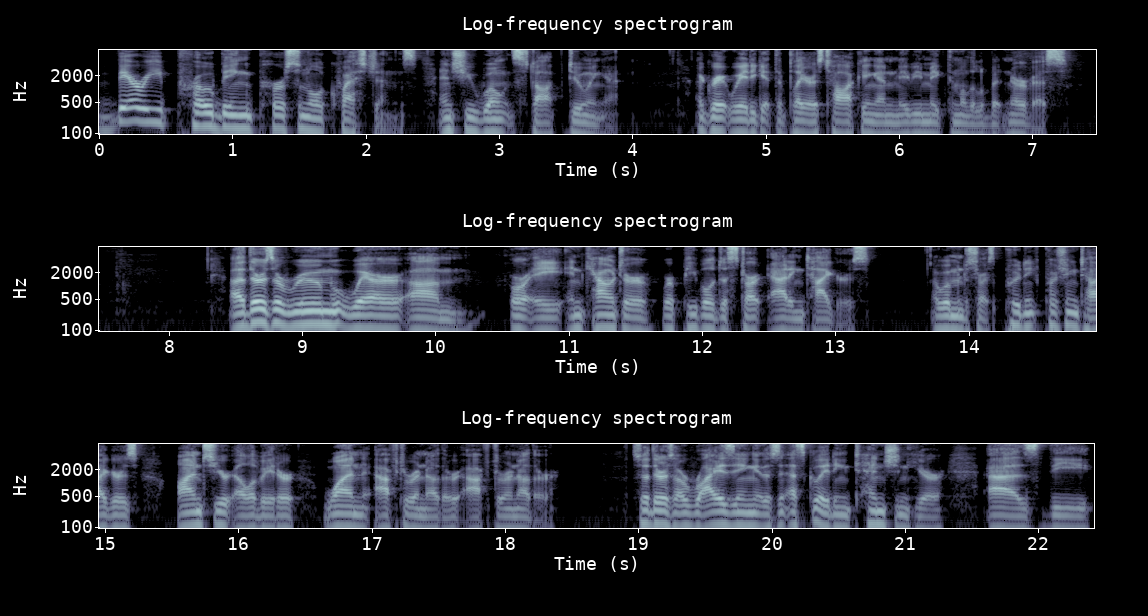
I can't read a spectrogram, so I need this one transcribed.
very probing personal questions, and she won't stop doing it. A great way to get the players talking and maybe make them a little bit nervous. Uh, there's a room where, um, or a encounter where people just start adding tigers. A woman just starts putting, pushing tigers onto your elevator, one after another after another. So there's a rising, there's an escalating tension here as the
